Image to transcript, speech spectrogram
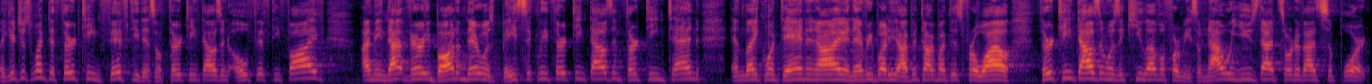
Like it just went to 1350 there, so 13,055. I mean, that very bottom there was basically 13,000, 1310. And like what Dan and I and everybody, I've been talking about this for a while, 13,000 was a key level for me. So now we use that sort of as support.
